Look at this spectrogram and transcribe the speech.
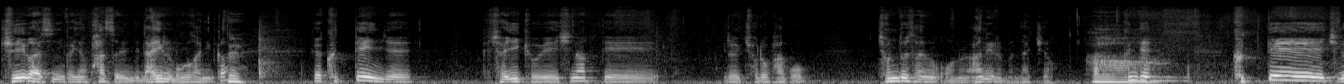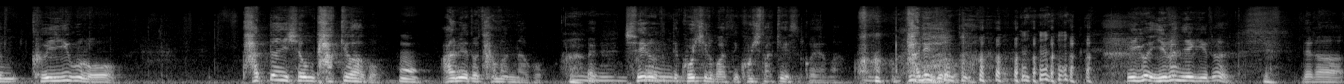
기회가 있으니까 그냥 봤어요. 이제 나이를 먹어가니까. 네. 그때 이제 저희 교회 신학대를 졸업하고 전도사에 오는 아내를 만났죠. 아. 근데 그때 지금 그 이후로 봤던 시험 다 합격하고 어. 아내도 다 만나고 음. 제가 그때 고시를 봤으니 고시도 합격했을 거야 아마 다 되더라고 이거 이런 얘기를 예. 내가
